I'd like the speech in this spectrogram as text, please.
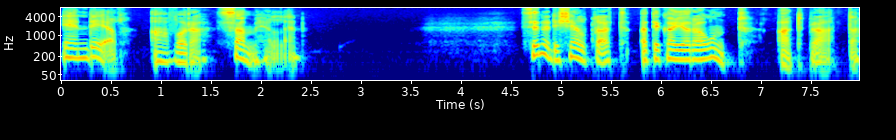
är en del av våra samhällen. Sen är det självklart att det kan göra ont att prata.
